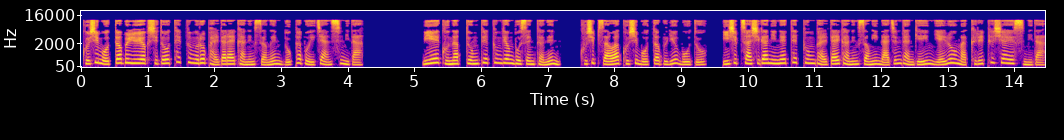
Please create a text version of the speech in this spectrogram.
95W 역시도 태풍으로 발달할 가능성은 높아 보이지 않습니다. 미해 군합동 태풍경보센터는 94와 95W 모두 24시간 이내 태풍 발달 가능성이 낮은 단계인 yellow 마크를 표시하였습니다.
